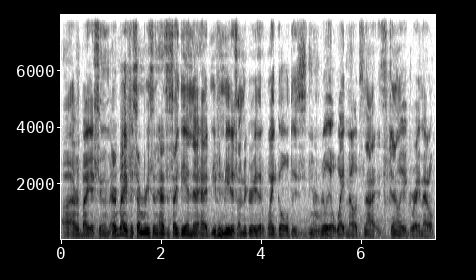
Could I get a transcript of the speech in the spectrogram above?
Uh, everybody assume everybody for some reason has this idea in their head, even me to some degree, that white gold is you know really a white metal. It's not. It's generally a gray metal.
